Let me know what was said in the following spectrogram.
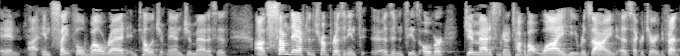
an uh, insightful, well read, intelligent man, Jim Mattis is. Uh, someday after the Trump presidency, presidency is over, Jim Mattis is going to talk about why he resigned as Secretary of Defense.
